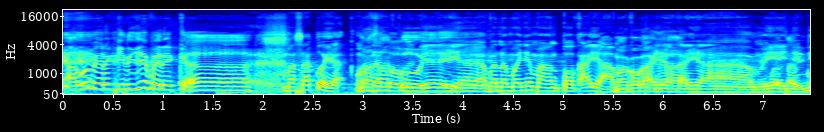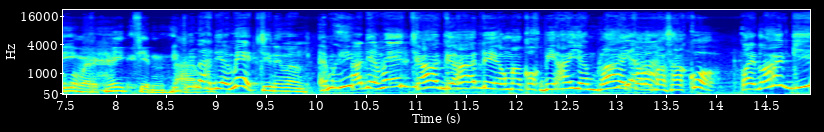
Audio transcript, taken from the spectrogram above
Apa merek ininya merek eh, Masako ya, Masako, Ya, iya, iya, iya. apa namanya mangkok ayam. mangkok ayam. ayam. Iya, jadi merek micin. itu Nah, udah dia mecin emang. Emang iya? Hadiah mecin. Kagak ada yang mangkok mie ayam lain Iya. kalau masako lain lagi.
